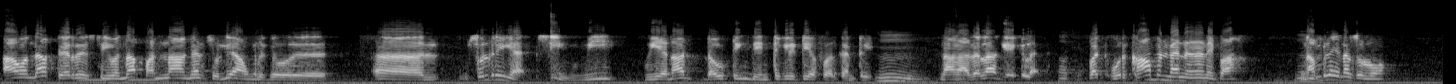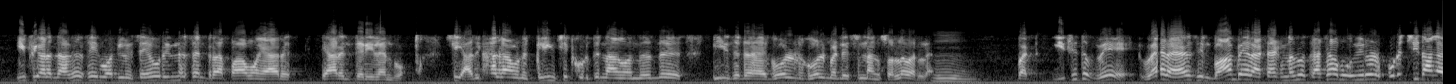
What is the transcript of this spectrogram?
அவன் தான் டெரரிஸ்ட் இவன் தான் பண்ணாங்கன்னு சொல்லி அவங்களுக்கு ஒரு சொல்றீங்க. See we we are not doubting the integrity of our country நாங்க அதெல்லாம் கேட்கல பட் ஒரு காமன் மேன் என்ன நினைப்பான் நம்மளே என்ன சொல்லுவோம்? இஃப் யூ அந்த other side what you say ஒரு இன்னசென்ட்ரா பாவம் யாரு? யாருன்னு தெரியலன்னு சி அதுக்காக அவனுக்கு க்ளீன் ஷீட் கொடுத்து நாங்க வந்து வந்து இஸ் கோல்டு கோல்டு மெடலிஸ்ட் நாங்க சொல்ல வரல. பட் இது த வே வேற இன் பாம்பேல அட்டாக் நடந்து கசாபு உயிரோட புடிச்சு நாங்க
